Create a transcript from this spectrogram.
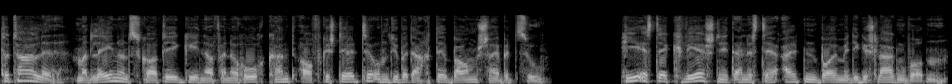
Totale, Madeleine und Scotty gehen auf eine hochkant aufgestellte und überdachte Baumscheibe zu. Hier ist der Querschnitt eines der alten Bäume, die geschlagen wurden.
